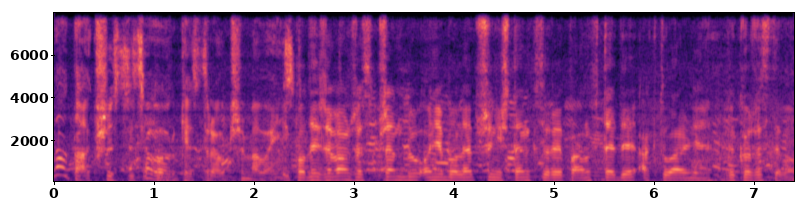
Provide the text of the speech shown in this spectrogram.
No tak, wszyscy, cała orkiestra otrzymała I instrument. podejrzewam, że sprzęt był o niebo lepszy niż ten, który pan wtedy aktualnie wykorzystywał.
